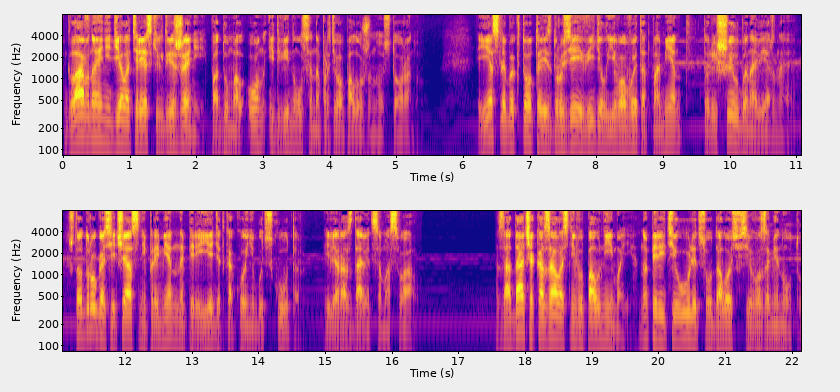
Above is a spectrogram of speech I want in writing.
Главное не делать резких движений, подумал он и двинулся на противоположную сторону. Если бы кто-то из друзей видел его в этот момент, то решил бы, наверное, что друга сейчас непременно переедет какой-нибудь скутер, или раздавит самосвал. Задача казалась невыполнимой, но перейти улицу удалось всего за минуту,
